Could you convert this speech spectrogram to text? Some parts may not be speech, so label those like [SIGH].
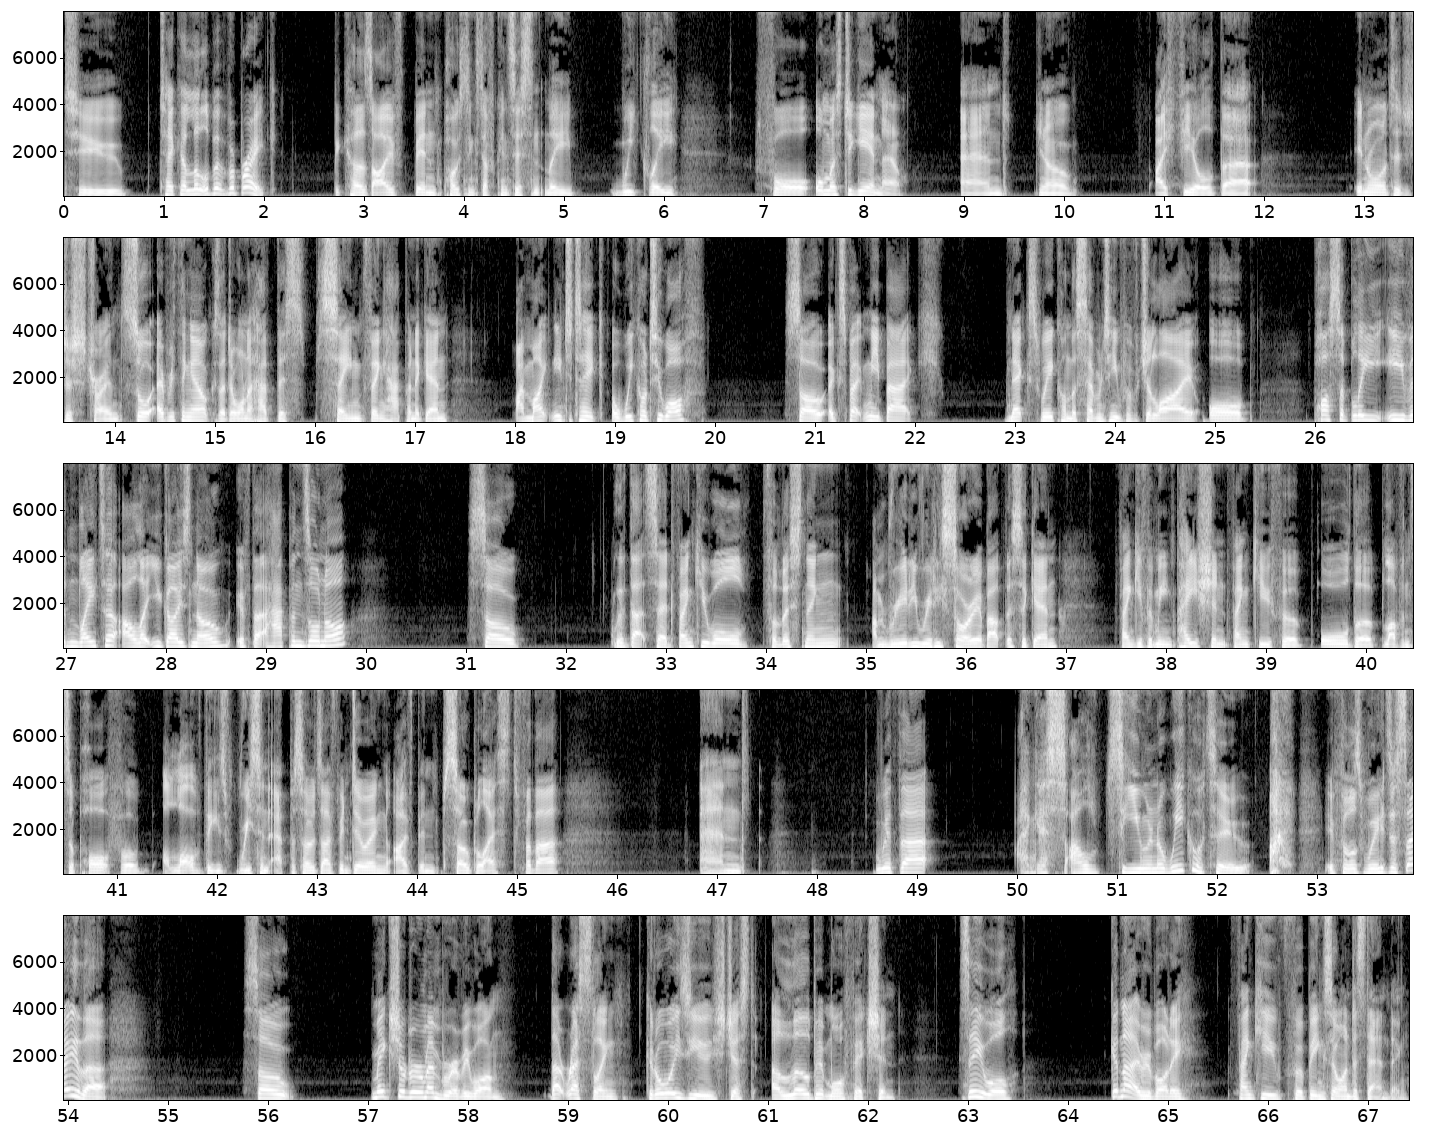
to take a little bit of a break because I've been posting stuff consistently weekly for almost a year now. And, you know, I feel that in order to just try and sort everything out, because I don't want to have this same thing happen again, I might need to take a week or two off. So expect me back next week on the 17th of July or possibly even later. I'll let you guys know if that happens or not. So, with that said, thank you all for listening. I'm really, really sorry about this again. Thank you for being patient. Thank you for all the love and support for a lot of these recent episodes I've been doing. I've been so blessed for that. And with that, I guess I'll see you in a week or two. [LAUGHS] it feels weird to say that. So, make sure to remember, everyone, that wrestling could always use just a little bit more fiction. See you all. Good night, everybody. Thank you for being so understanding.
